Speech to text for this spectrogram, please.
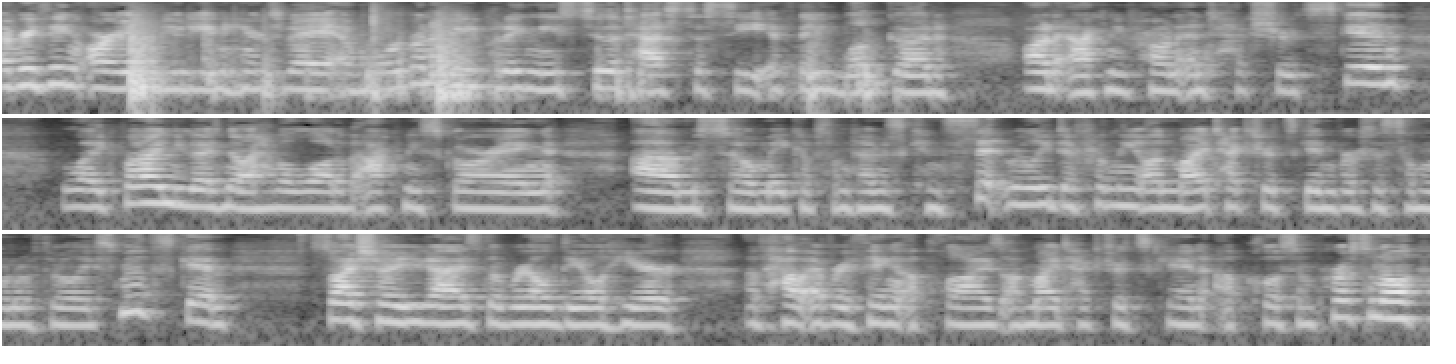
everything REM Beauty in here today. And we're going to be putting these to the test to see if they look good on acne prone and textured skin like mine. You guys know I have a lot of acne scarring, um, so makeup sometimes can sit really differently on my textured skin versus someone with really smooth skin. So I show you guys the real deal here of how everything applies on my textured skin up close and personal.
